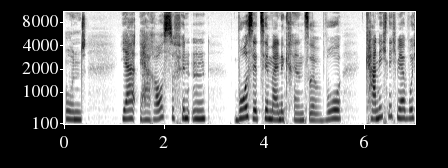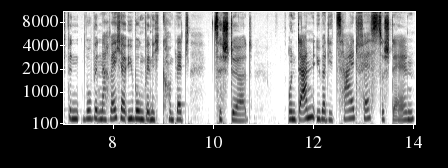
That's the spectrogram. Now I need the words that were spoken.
und ja, herauszufinden, wo ist jetzt hier meine Grenze, wo kann ich nicht mehr, wo ich bin, wo bin, nach welcher Übung bin ich komplett zerstört. Und dann über die Zeit festzustellen,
